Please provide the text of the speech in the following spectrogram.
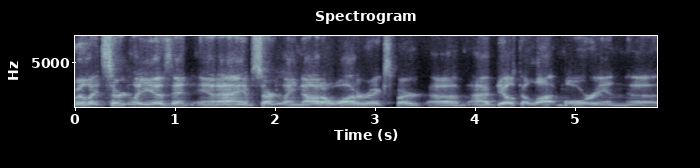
well it certainly is and and i am certainly not a water expert um, i've dealt a lot more in uh,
